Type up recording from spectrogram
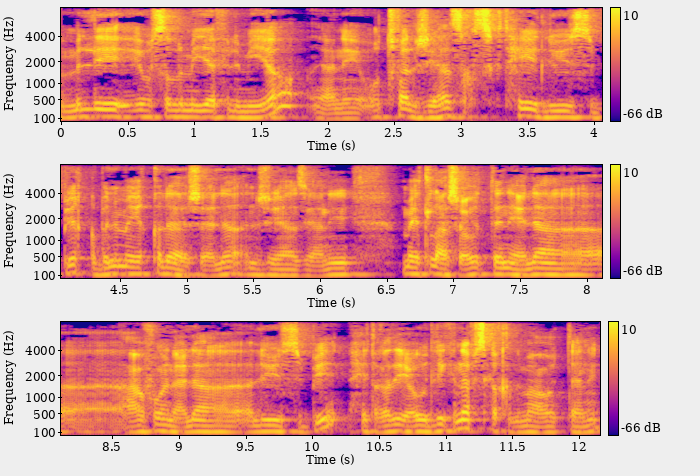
ملي يوصل في المية يعني وطفى الجهاز خصك تحيد ال USB قبل ما يقلعش على الجهاز يعني ما يطلعش عاوتاني على عفوا على ال USB حيت غادي يعاود لك نفس الخدمة عاوتاني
